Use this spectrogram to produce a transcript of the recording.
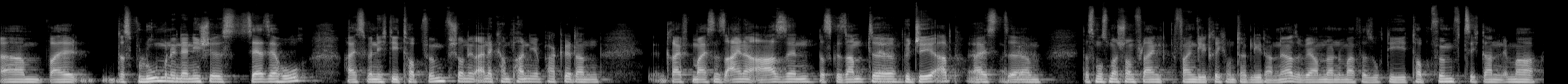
ähm, weil das Volumen in der Nische ist sehr, sehr hoch. Heißt, wenn ich die Top 5 schon in eine Kampagne packe, dann greift meistens eine ASIN das gesamte Budget ab. Ja, heißt, okay. ähm, das muss man schon fein, feingliedrig untergliedern. Ne? Also wir haben dann immer versucht, die Top 50 dann immer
